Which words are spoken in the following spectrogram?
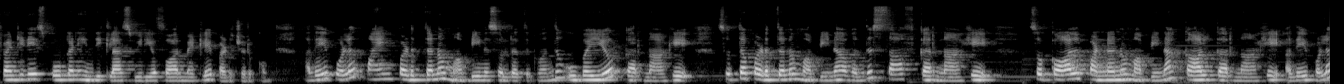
twenty days spoken Hindi class video ஃபார்மேட்லேயே படிச்சிருக்கோம். அதே போல் பயன்படுத்தணும் அப்படின்னு சொல்கிறதுக்கு வந்து உபயோக் கர்னாகே சுத்தப்படுத்தணும் அப்படின்னா வந்து சாஃப் கர்னாகே ஸோ கால் பண்ணணும் அப்படின்னா கால் கர்னாகே அதே போல்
